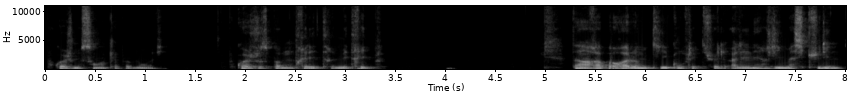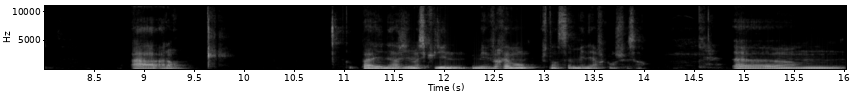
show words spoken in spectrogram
Pourquoi je me sens incapable dans la vie? Pourquoi je n'ose pas montrer mes tripes? Tu un rapport à l'homme qui est conflictuel, à l'énergie masculine. À, alors, pas l'énergie masculine, mais vraiment, putain, ça m'énerve quand je fais ça. Euh,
